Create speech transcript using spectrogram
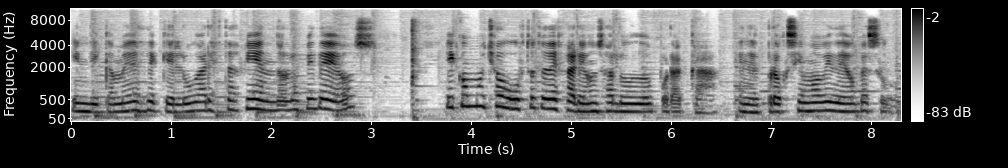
indícame desde qué lugar estás viendo los videos y con mucho gusto te dejaré un saludo por acá en el próximo video que suba.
